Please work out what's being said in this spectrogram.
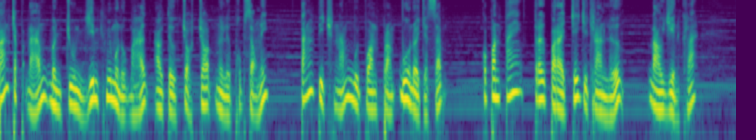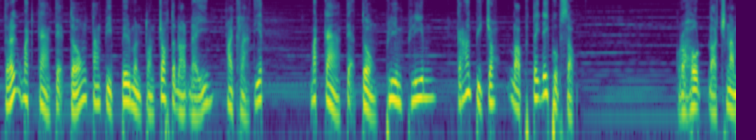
បានចាប់ផ្ដើមបញ្ជូនយានគ្មានមនុស្សបើកឲ្យទៅចុះចតនៅលើភពសុក្រនេះតាំងពីឆ្នាំ1970ក៏ប៉ុន្តែត្រូវបរាជ័យជាច្រើនលើកដោយយានខ្លះត្រូវបាត់ការតាក់ទងតាំងពីពេលមិនទាន់ចុះទៅដល់ដីហើយខ្លះទៀតបាត់ការតាក់ទងភ្លាមភ្លាម ក្រោយពីចុះដល់ផ្ទៃដីភពសុក្ររហូតដល់ឆ្នាំ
